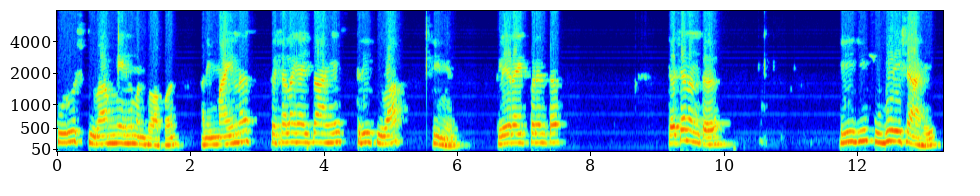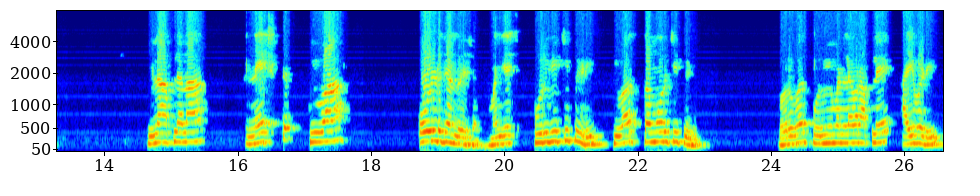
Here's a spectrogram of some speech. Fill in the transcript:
पुरुष किंवा मेल म्हणतो आपण. आणि मायनस कशाला घ्यायचं आहे? स्त्री किंवा फिमेल क्लिअर आहे पर्यंत त्याच्यानंतर ही जी उभी रेषा आहे हिला आपल्याला नेक्स्ट किंवा ओल्ड जनरेशन म्हणजे पूर्वीची पिढी किंवा समोरची पिढी. बरोबर? पूर्वी म्हणल्यावर आपले आई वडील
